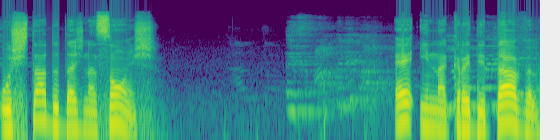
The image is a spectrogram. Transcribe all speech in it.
o estado das nações. É inacreditável.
